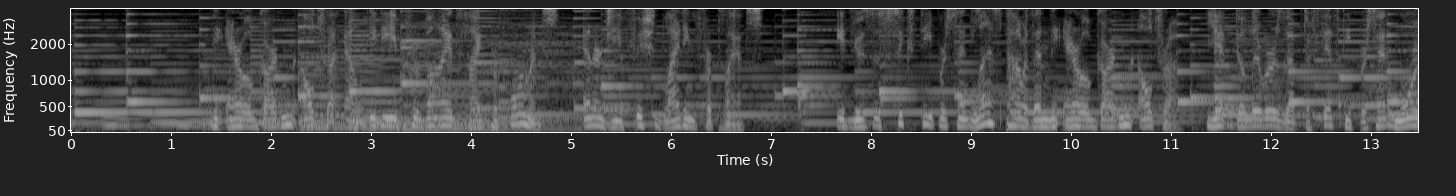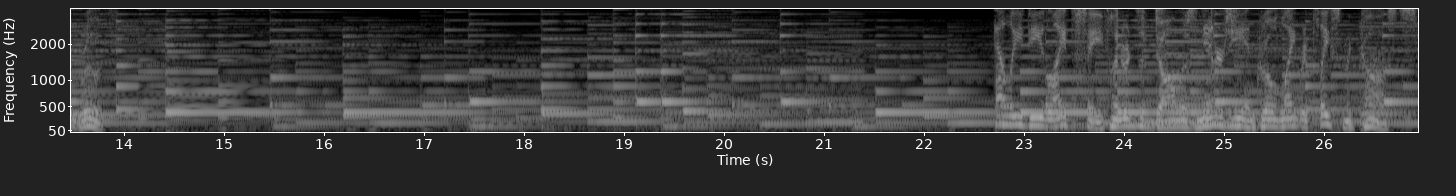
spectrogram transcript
The Aero Garden Ultra LED provides high-performance, energy-efficient lighting for plants. It uses 60% less power than the Aero Garden Ultra, yet delivers up to 50% more growth. LED lights save hundreds of dollars in energy and grow light replacement costs.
